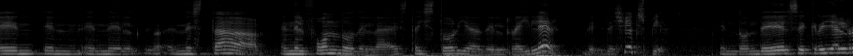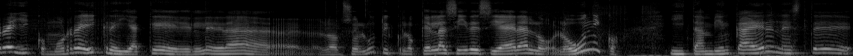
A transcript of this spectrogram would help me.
en, en, en, el, en, esta, en el fondo de la, esta historia del rey Lear, de, Shakespeare, en donde él se creía el rey y como rey creía que él era lo absoluto y lo que él así decía era lo, lo único. Y también caer en este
